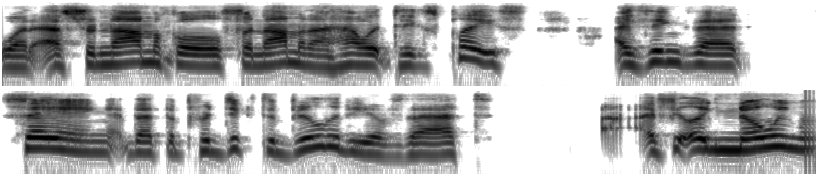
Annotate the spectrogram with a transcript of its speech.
what astronomical phenomena, how it takes place. I think that saying that the predictability of that, I feel like knowing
